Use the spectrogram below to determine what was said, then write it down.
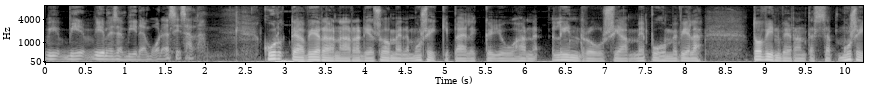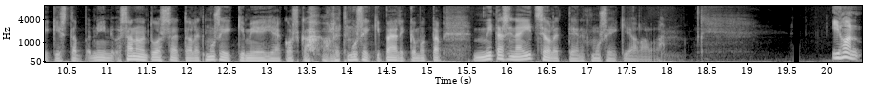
vi, vi, viimeisen viiden vuoden sisällä. Kuuluttaja vieraana Radio Suomen musiikkipäällikkö Juhan Lindruus ja me puhumme vielä tovin verran tässä musiikista, niin sanoin tuossa, että olet musiikkimiehiä, koska olet musiikkipäällikkö, mutta mitä sinä itse olet tehnyt musiikkialalla? ihan,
